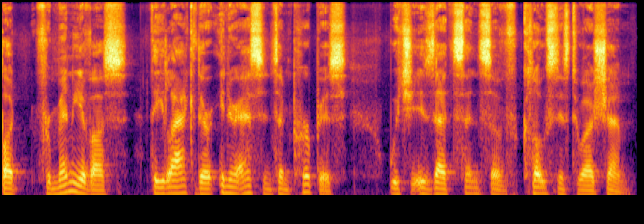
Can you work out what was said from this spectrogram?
but for many of us, they lack their inner essence and purpose, which is that sense of closeness to Hashem.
